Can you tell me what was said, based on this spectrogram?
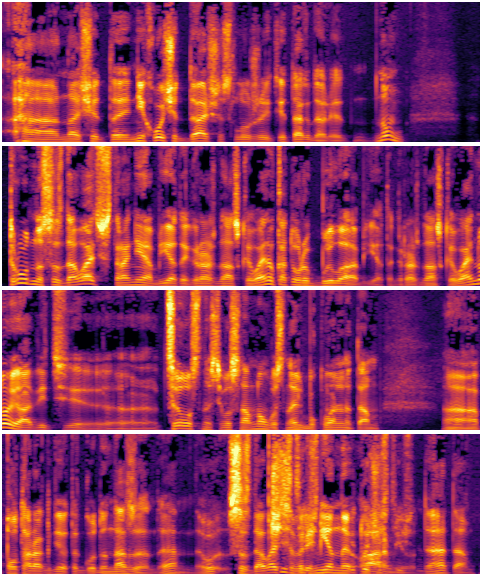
а, значит, не хочет дальше служить и так далее. Ну, трудно создавать в стране объятой гражданской войной, которая была объята гражданской войной, а ведь э, целостность в основном восстановили буквально там а, полтора где-то года назад, да, создавать частично, современную армию, частично. да, там,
